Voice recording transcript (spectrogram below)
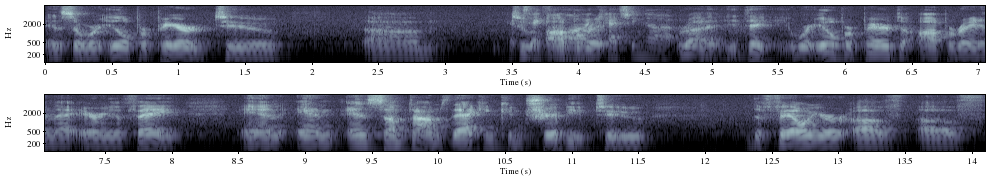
and so we're ill prepared to um, It to takes a lot operate. of catching up. Right. It take, we're ill prepared to operate in that area of faith, and and and sometimes that can contribute to the failure of of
